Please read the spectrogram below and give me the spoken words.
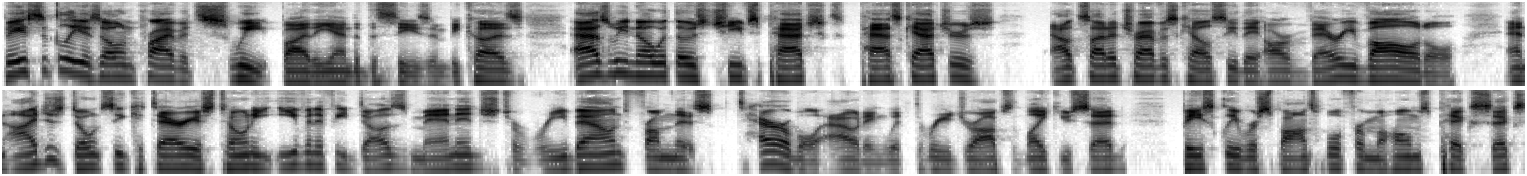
basically his own private suite by the end of the season. Because as we know with those Chiefs patch, pass catchers, outside of Travis Kelce, they are very volatile. And I just don't see Kadarius Toney, even if he does manage to rebound from this terrible outing with three drops, and like you said, basically responsible for Mahomes' pick six.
